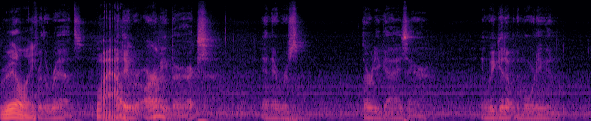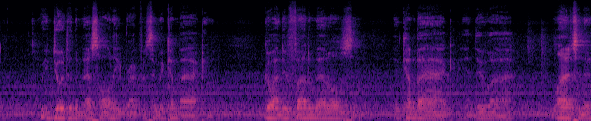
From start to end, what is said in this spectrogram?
Really? for the Reds. Wow. And they were army barracks, and there was thirty guys there. And we'd get up in the morning and we'd go to the mess hall and eat breakfast, and we'd come back and go out and do fundamentals, and, and come back and do uh, lunch, and then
